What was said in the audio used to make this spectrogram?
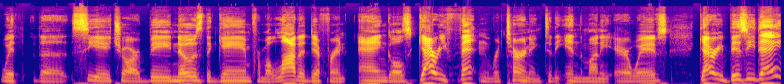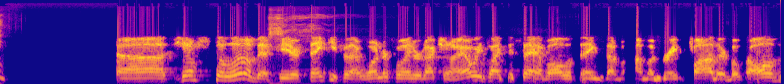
with the CHRB, knows the game from a lot of different angles. Gary Fenton returning to the In the Money airwaves. Gary, busy day? Uh, just a little bit, Peter. Thank you for that wonderful introduction. I always like to say of all the things, I'm, I'm a great father, but all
